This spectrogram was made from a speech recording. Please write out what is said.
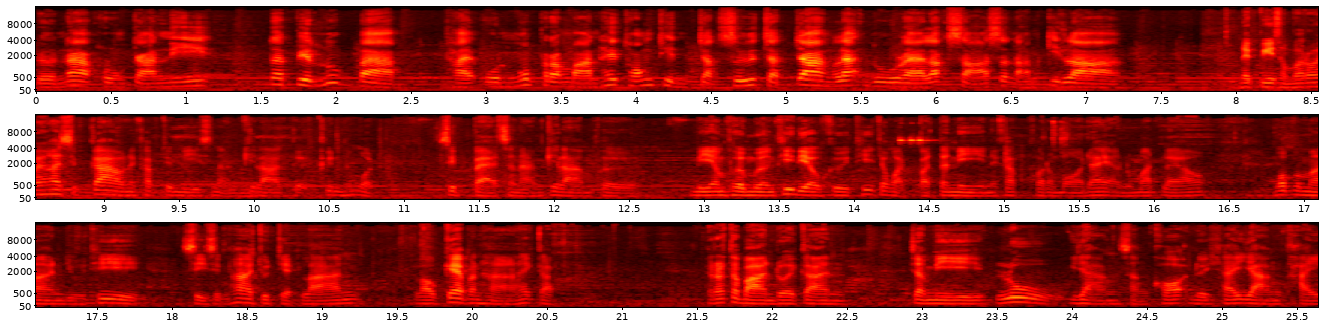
เดินหน้าโครงการนี้ได้เปลี่ยนรูปแบบถ่ายโอนงบประมาณให้ท้องถิ่นจัดซื้อจัดจ้างและดูแลรักษาสนามกีฬา ในปี 2559 นะครับจะมีสนามกีฬาเกิดขึ้นทั้งหมด 18 สนามกีฬาอำเภอ มีอำเภอเมืองที่เดียวคือที่จังหวัดปัตตานีนะครับคอรมอได้อนุมัติแล้วงบประมาณอยู่ที่ 45.7 ล้าน เราแก้ปัญหาให้กับรัฐบาลโดยการจะมีลู่ยางสังเคราะห์ โดยใช้ยางไทย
